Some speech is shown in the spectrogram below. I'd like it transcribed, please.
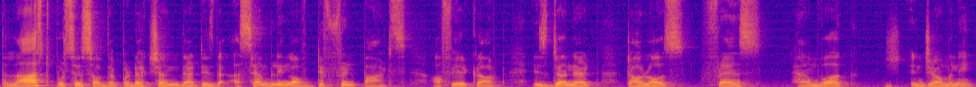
The last process of the production that is the assembling of different parts of aircraft is done at Toulouse, France, Hamburg in Germany,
